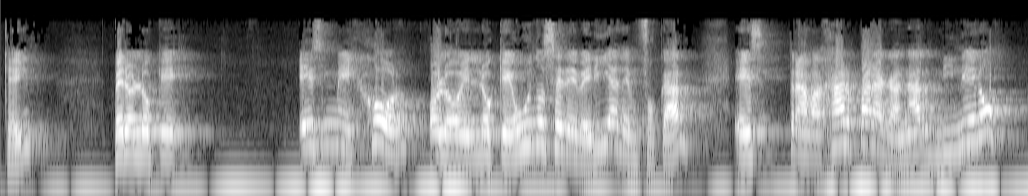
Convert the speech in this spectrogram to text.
¿ok? Pero lo que es mejor o lo en lo que uno se debería de enfocar es trabajar para ganar dinero,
